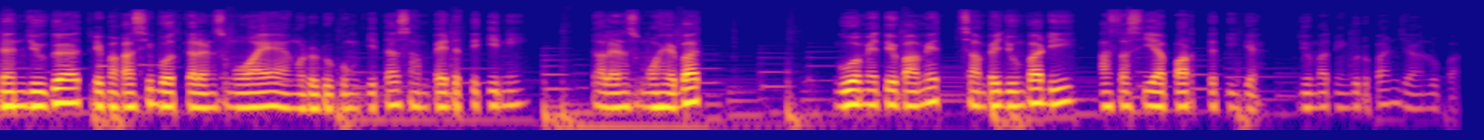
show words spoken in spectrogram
Dan juga terima kasih buat kalian semua yang udah dukung kita sampai detik ini. Kalian semua hebat. Gua Matthew pamit, sampai jumpa di Asasia part ketiga. Jumat minggu depan jangan lupa.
